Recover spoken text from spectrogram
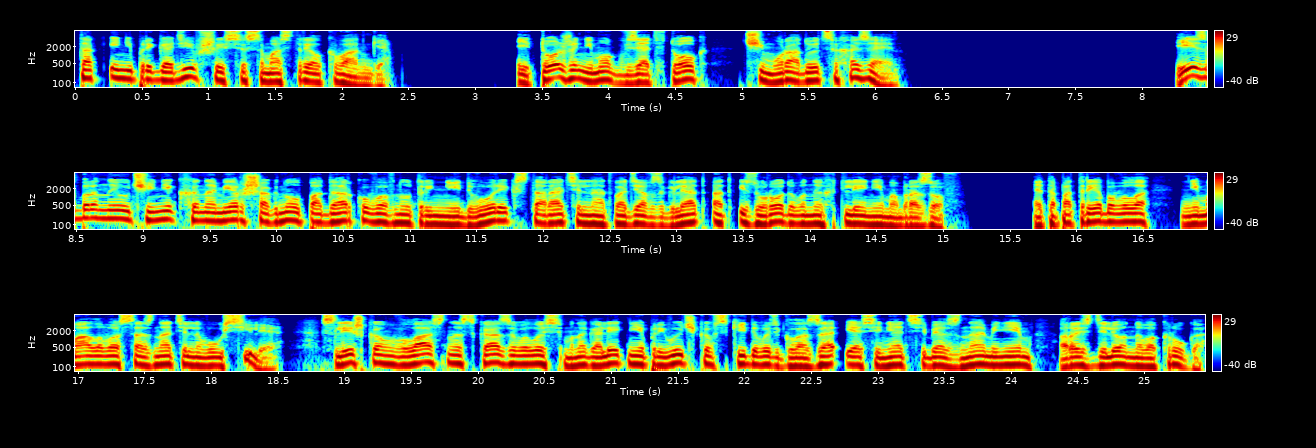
так и не пригодившийся самострел Кванге. И тоже не мог взять в толк, чему радуется хозяин. Избранный ученик Ханамер шагнул подарку во внутренний дворик, старательно отводя взгляд от изуродованных тлением образов. Это потребовало немалого сознательного усилия. Слишком властно сказывалась многолетняя привычка вскидывать глаза и осенять себя знамением разделенного круга.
